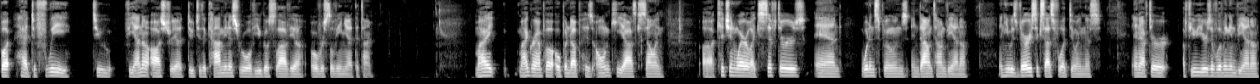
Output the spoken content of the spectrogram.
but had to flee to Vienna, Austria, due to the communist rule of Yugoslavia over Slovenia at the time. My my grandpa opened up his own kiosk selling uh, kitchenware like sifters and wooden spoons in downtown Vienna, and he was very successful at doing this. And after a few years of living in Vienna,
